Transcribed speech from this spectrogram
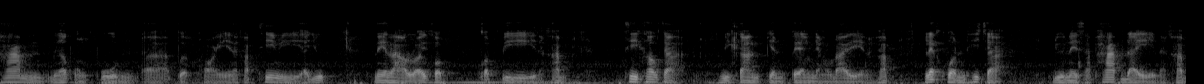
ข้ามเนื้อผงปูนเปลือกหอยนะครับที่มีอายุในราวร้อยกว่ากว่าปีนะครับ ที่เขาจะมีการเปลี่ยนแปลงอย่างไรนะครับ และควรที่จะอยู่ในสภาพใดนะครับ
